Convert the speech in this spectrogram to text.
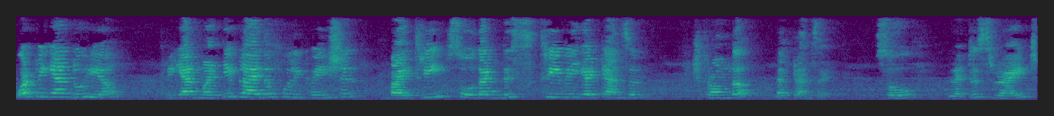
What we can do here? We can multiply the full equation by 3 so that this 3 will get cancelled from the left hand side. So let us write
